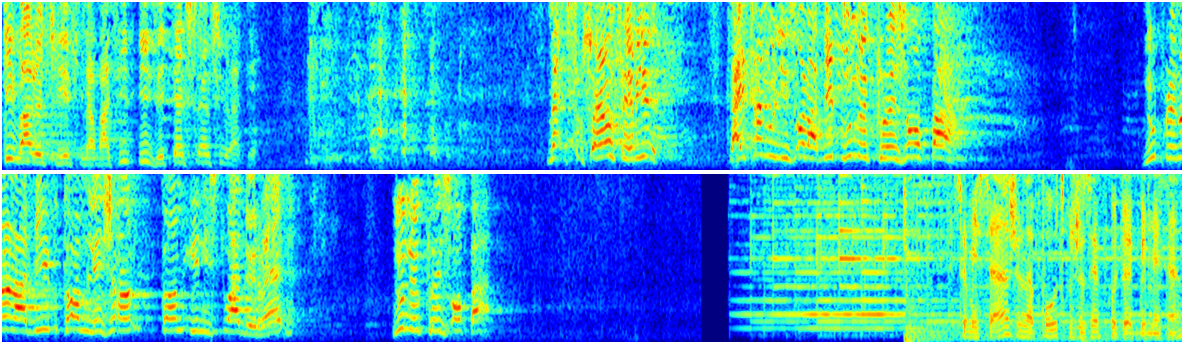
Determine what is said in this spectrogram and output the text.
Qui va le tuer finalement? S'ils étaient seuls sur la terre Mais soyons sérieux. Ça quand nous lisons la Bible, nous ne creusons pas. Nous prenons la Bible comme légende, comme une histoire de rêve. Nous ne creusons pas. Ce message l'apôtre Joseph Kodouak Bemehin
